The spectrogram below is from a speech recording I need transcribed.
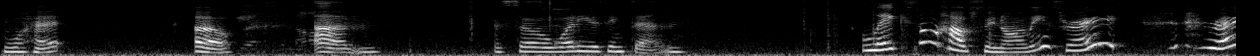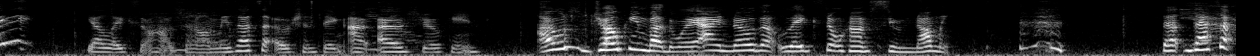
What? Oh, be a tsunami. um. So what do you think then? Lakes don't have tsunamis, right? right? Yeah, lakes don't have tsunamis. That's an ocean thing. I, I was joking. I was joking, by the way. I know that lakes don't have tsunamis. that that's an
